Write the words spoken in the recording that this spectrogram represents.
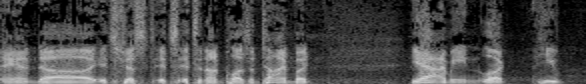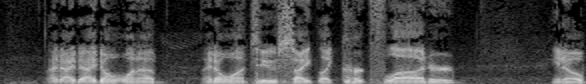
and uh, it's just it's it's an unpleasant time. But yeah, I mean, look, he, I, I, I don't want to, I don't want to cite like Curt Flood or, you know,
